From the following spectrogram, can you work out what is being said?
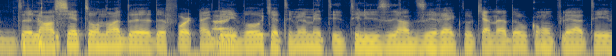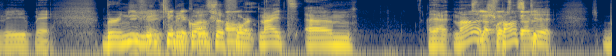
de l'ancien tournoi de, de Fortnite Ouais. Qui a été même été télévisé en direct au Canada au complet à TV. Mais Bernie, Ligue québécoise de. Fortnite, euh, honnêtement, je pense que.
